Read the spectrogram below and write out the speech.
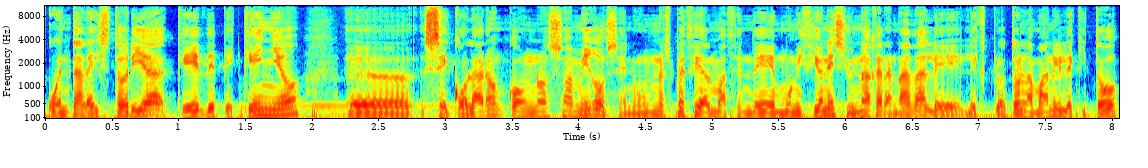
cuenta la historia, que de pequeño eh, se colaron con unos amigos en una especie de almacén de municiones y una granada le, explotó en la mano y le quitó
